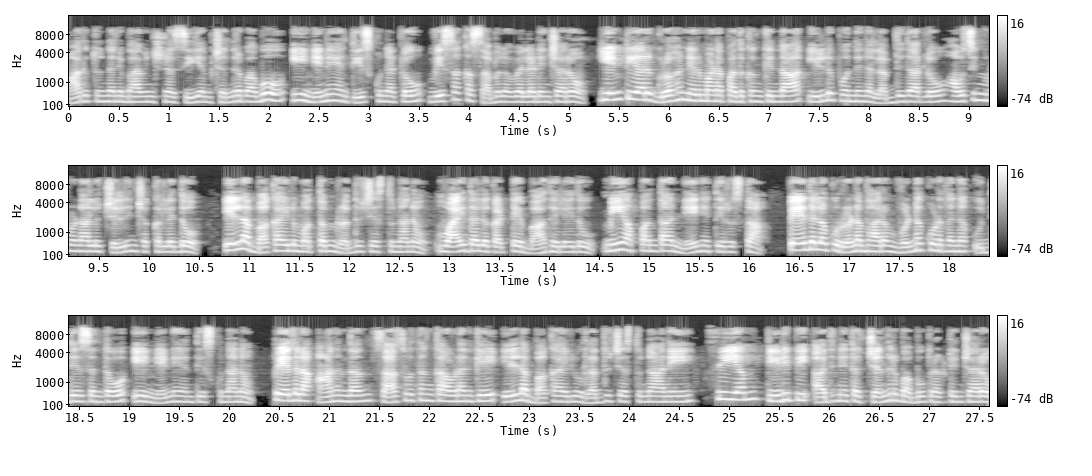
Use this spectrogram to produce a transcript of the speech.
మారుతుందని భావించిన సీఎం చంద్రబాబు ఈ నిర్ణయం తీసుకున్నట్లు విశాఖ సభలో వెల్లడించారు. ఎన్టీఆర్ గృహ నిర్మాణ పథకం కింద ఇళ్ళు పొందిన లబ్ధిదారులు హౌసింగ్ రుణాలు చెల్లించక్కర్లేదు. ఇళ్ళ బకాయిలు మొత్తం రద్దు చేస్తున్నాను. వాయిదాలు కట్టే బాధ లేదు. మీ అప్పంతా నేనే తీరుస్తా. పేదలకు రుణభారం ఉండకూడదన్న ఉద్దేశంతో ఈ నిర్ణయం తీసుకున్నాను. పేదల ఆనందం శాశ్వతం కావడానికే ఇళ్ళ బకాయిలు రద్దు చేస్తున్నా అని సీఎం టీడీపీ అధినేత చంద్రబాబు ప్రకటించారు.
